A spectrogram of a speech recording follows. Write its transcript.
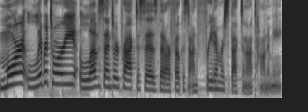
more liberatory, love centered practices that are focused on freedom, respect, and autonomy.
